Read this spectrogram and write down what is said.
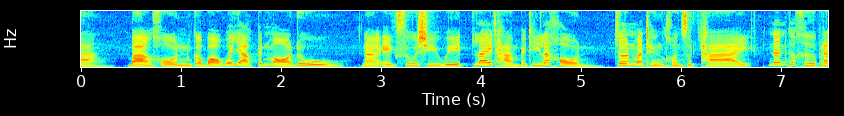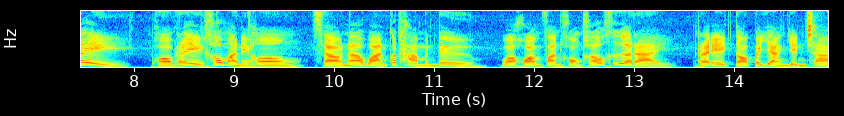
ดัง บางคนก็บอกว่าอยากเป็นหมอดู นางเอกสู้ชีวิตไล่ถามไปทีละคน จนมาถึงคนสุดท้าย นั่นก็คือพระเอก พอพระเอกเข้ามาในห้อง สาวหน้าหวานก็ถามเหมือนเดิม ว่าความฝันของเขาคืออะไร พระเอกตอบไปอย่างเย็นชา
